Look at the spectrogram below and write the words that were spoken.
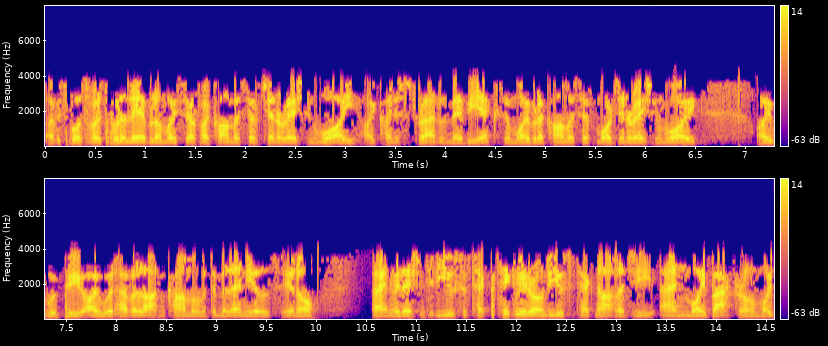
I suppose if I was to put a label on myself, I call myself Generation Y. I kind of straddle maybe X and Y, but I call myself more Generation Y. I would be I would have a lot in common with the millennials, you know uh, in relation to the use of tech, particularly around the use of technology and my background, my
